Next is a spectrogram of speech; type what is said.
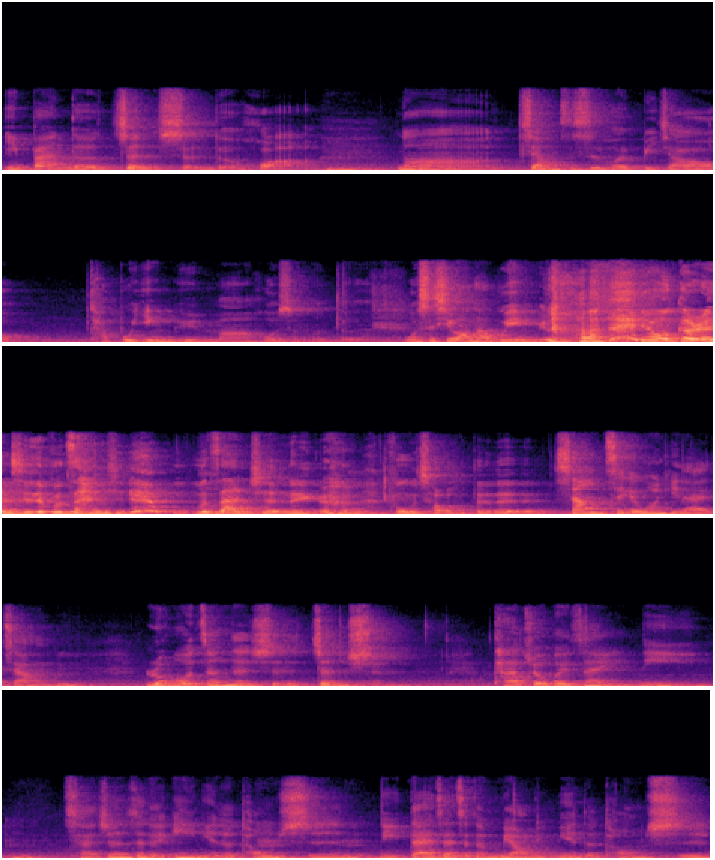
一般的正神的话，嗯，那这样子是会比较。他不应允吗，或什么的？我是希望他不应允，因为我个人其实不赞不赞成那个复仇。对对对。像这个问题来讲，如果真的是正神，他就会在你产生这个意念的同时，你待在这个庙里面的同时，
